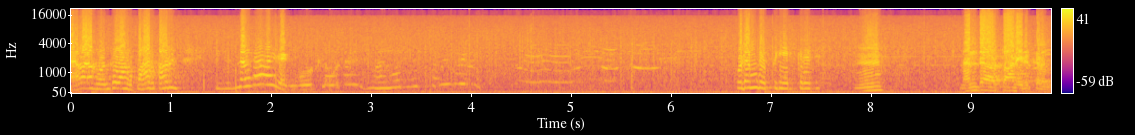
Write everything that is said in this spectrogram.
யாராவது வந்து வாங்க பாரு பாரு. என்னடா எங்க வீட்டுல உடம்பு எப்படி இருக்கிறது? நன்றாகத்தான் இருக்கிறது.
